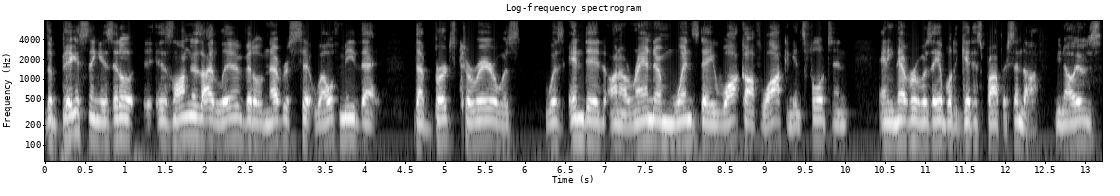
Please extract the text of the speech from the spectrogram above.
the biggest thing is it'll, as long as I live, it'll never sit well with me that, that Bert's career was, was ended on a random Wednesday walk-off walk against Fullerton. And he never was able to get his proper send off. You know, it was,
